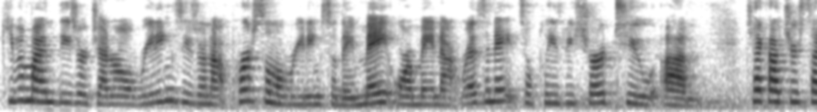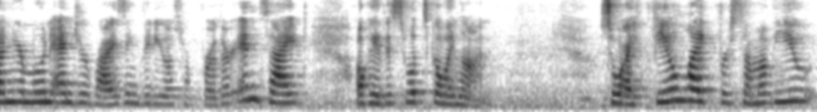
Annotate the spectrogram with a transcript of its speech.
Keep in mind these are general readings. These are not personal readings, so they may or may not resonate. So please be sure to um, check out your sun, your moon, and your rising videos for further insight. Okay, this is what's going on. So I feel like for some of you,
